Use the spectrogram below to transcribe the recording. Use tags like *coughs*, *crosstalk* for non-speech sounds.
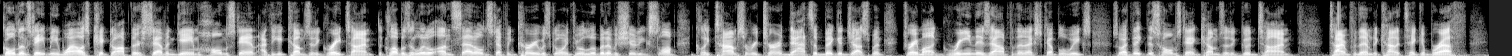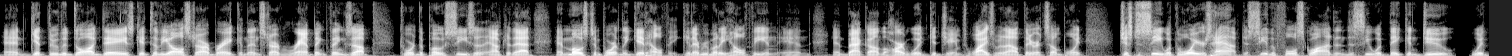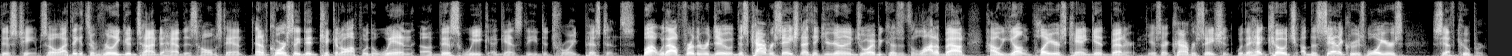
Golden State, meanwhile, has kicked off their seven game homestand. I think it comes at a great time. The club was a little unsettled. Stephen Curry was going through a little bit of a shooting slump. Klay Thompson returned. That's a big adjustment. Draymond Green is out for the next couple of weeks. So I think this homestand comes at a good time. Time for them to kind of take a breath and get through the dog days, get to the All Star break, and then start ramping things up toward the postseason after that, and most importantly, get healthy, get everybody healthy and and and back on the hardwood. Get James Wiseman out there at some point, just to see what the Warriors have, to see the full squad, and to see what they can do with this team. So I think it's a really good time to have this homestand. And of course, they did kick it off with a win uh, this week against the Detroit Pistons. But without further ado, this conversation I think you're going to enjoy because it's a lot about how young players can get better. Here's our conversation with the head coach of the Santa Cruz Warriors, Seth Cooper.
